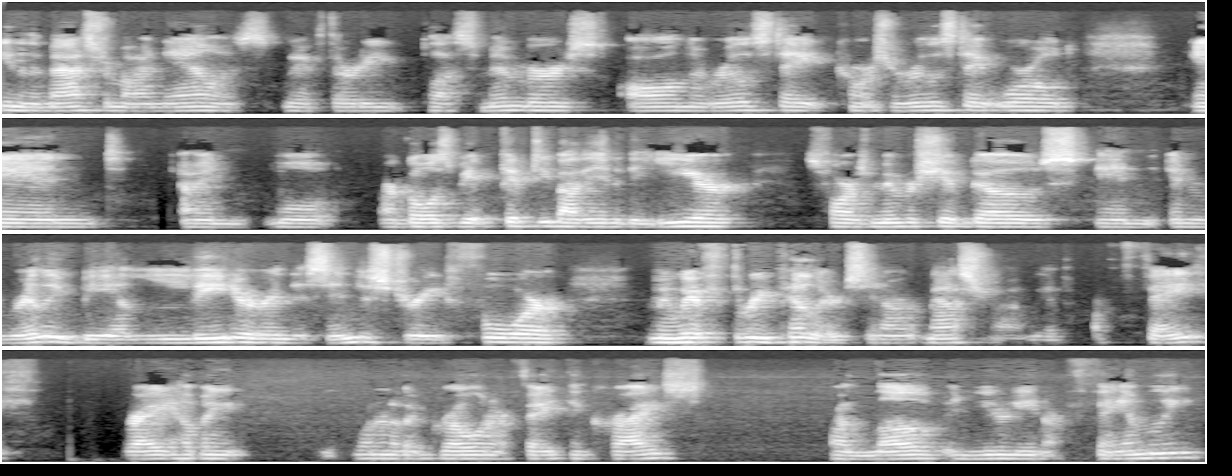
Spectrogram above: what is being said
you know the mastermind now is we have 30 plus members all in the real estate commercial real estate world. And i mean we'll our goal is to be at 50 by the end of the year as far as membership goes and and really be a leader in this industry for i mean we have three pillars in our mastermind. We have our faith right? Helping one another grow in our faith in christ our love and unity in our family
